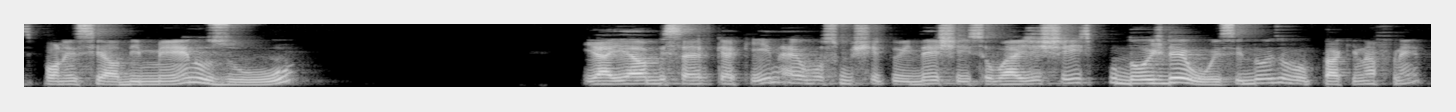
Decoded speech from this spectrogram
exponencial de menos u e aí observe que aqui né, eu vou substituir dx sobre raiz de x por 2du. Esse 2 eu vou botar aqui na frente.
